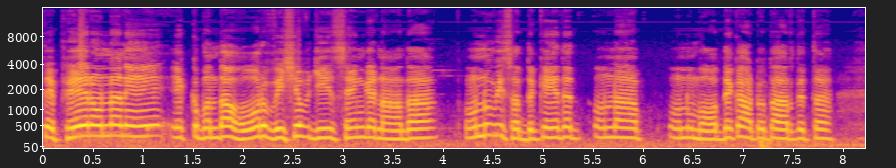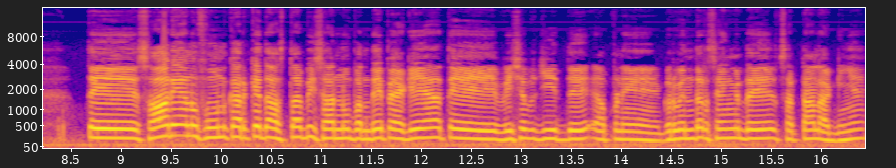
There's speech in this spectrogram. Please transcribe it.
ਤੇ ਫਿਰ ਉਹਨਾਂ ਨੇ ਇੱਕ ਬੰਦਾ ਹੋਰ, ਵਿਸ਼ਵਜੀਤ ਸਿੰਘ ਨਾਂ ਦਾ ਉਹਨੂੰ ਵੀ ਸੱਦਕੇ ਤੇ ਉਹਨਾਂ, ਉਹਨੂੰ ਮੌਤ ਦੇ ਘਾਟ ਉਤਾਰ ਦਿੱਤਾ। ਤੇ ਸਾਰਿਆਂ ਨੂੰ ਫੋਨ ਕਰਕੇ ਦੱਸਤਾ ਵੀ ਸਾਨੂੰ ਬੰਦੇ ਪੈ ਗਏ ਆ ਤੇ ਵਿਸ਼ਵਜੀਤ ਦੇ ਆਪਣੇ ਗੁਰਵਿੰਦਰ ਸਿੰਘ ਦੇ ਸੱਟਾਂ ਲੱਗ ਗਈਆਂ।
